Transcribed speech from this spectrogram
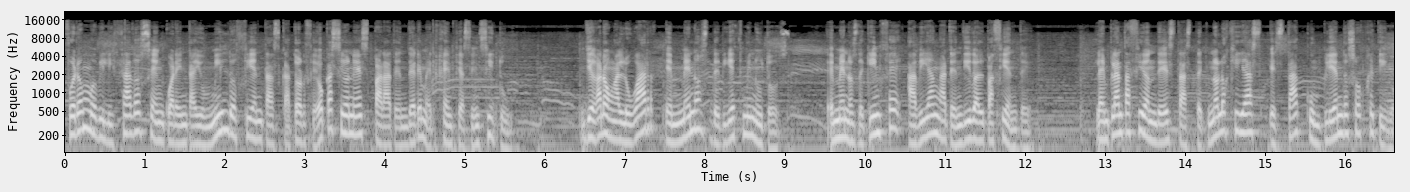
fueron movilizados en 41.214 ocasiones para atender emergencias in situ. Llegaron al lugar en menos de 10 minutos. En menos de 15 habían atendido al paciente. La implantación de estas tecnologías está cumpliendo su objetivo.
